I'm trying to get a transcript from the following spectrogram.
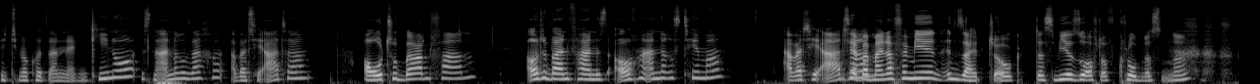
Möchte ich mal kurz anmerken. Kino ist eine andere Sache, aber Theater, Autobahn fahren. Autobahnfahren ist auch ein anderes Thema. Aber Theater. Ist ja bei meiner Familie ein Inside-Joke, dass wir so oft auf Klo müssen, ne?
